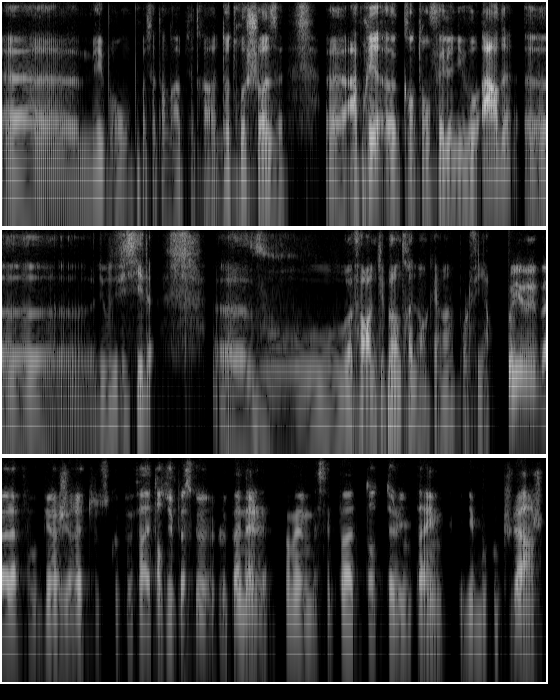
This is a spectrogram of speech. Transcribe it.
euh, mais bon, on pourrait s'attendre à peut-être à d'autres choses. Euh, après, quand on fait le niveau hard, le niveau difficile, vous va falloir un petit peu d'entraînement quand même hein, pour le finir. Oui, oui, bah là, faut bien gérer tout ce que peut faire les tortues parce que le panel, quand même, c'est pas Turtle in Time, il est beaucoup plus large.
